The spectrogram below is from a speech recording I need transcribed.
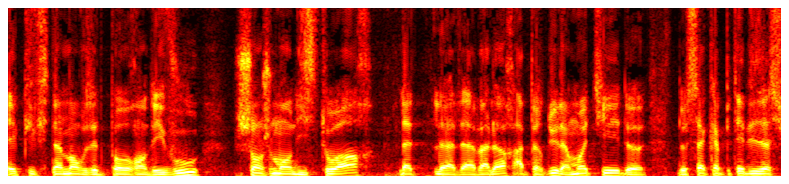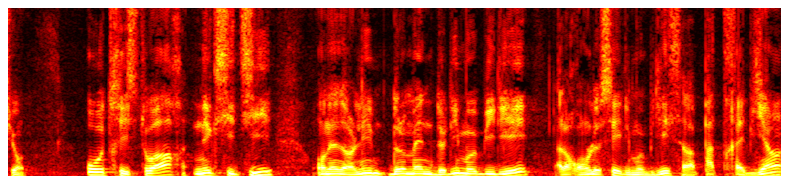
et puis finalement vous n'êtes pas au rendez-vous, changement d'histoire, la, valeur a perdu la moitié de sa capitalisation. Autre histoire, Nexity, on est dans le domaine de l'immobilier. Alors on le sait, l'immobilier ça va pas très bien,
